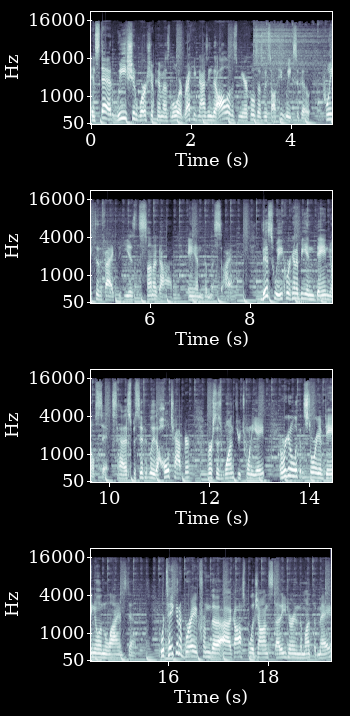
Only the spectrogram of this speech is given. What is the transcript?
Instead, we should worship him as Lord, recognizing that all of his miracles, as we saw a few weeks ago, point to the fact that he is the Son of God and the Messiah. This week, we're going to be in Daniel 6, uh, specifically the whole chapter, verses 1 through 28, and we're going to look at the story of Daniel in the lion's den. We're taking a break from the uh, Gospel of John study during the month of May,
